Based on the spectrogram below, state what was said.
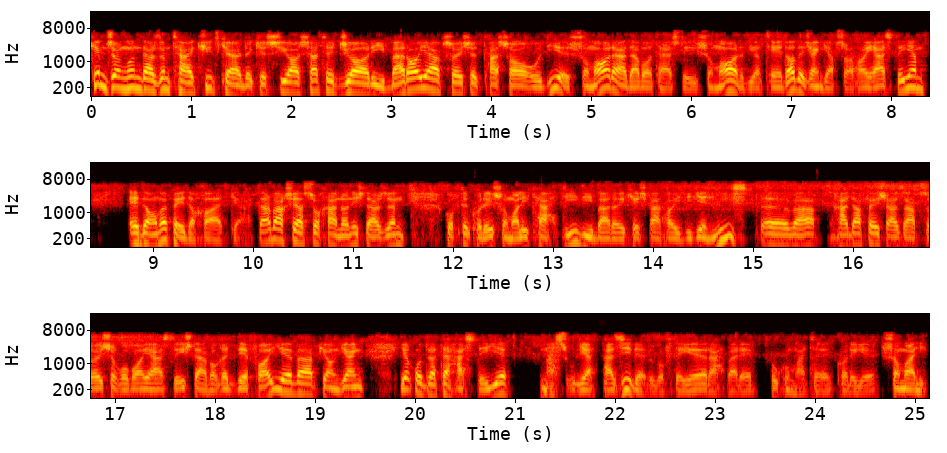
کیم جانگون در ضمن تاکید کرده که سیاست جاری برای افزایش تصاعدی شمار ادوات هسته‌ای شمار یا تعداد جنگ افزارهای هسته‌ای هم ادامه پیدا خواهد کرد. در بخشی از سخنرانیش در ضمن گفته کره شمالی تهدیدی برای کشورهای دیگه نیست و هدفش از افزایش قوای هسته‌ایش در واقع دفاعیه و پیانگنگ یه قدرت هسته‌ای مسئولیت پذیره به گفته رهبر حکومت کره شمالی.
